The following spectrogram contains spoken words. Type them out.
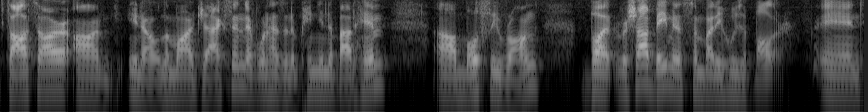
thoughts are on, you know, Lamar Jackson, everyone has an opinion about him, uh, mostly wrong. But Rashod Bateman is somebody who's a baller, and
